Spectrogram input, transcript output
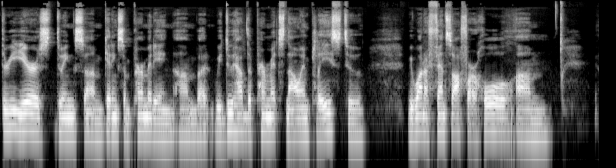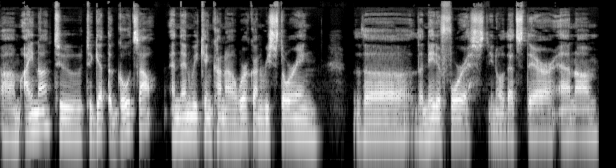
three years doing some, getting some permitting, um, but we do have the permits now in place to we want to fence off our whole um, um, aina to to get the goats out, and then we can kind of work on restoring the the native forest, you know, that's there, and um,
